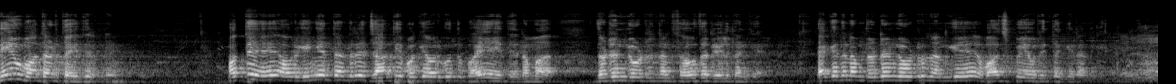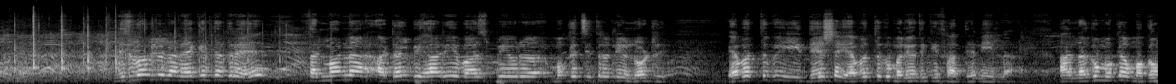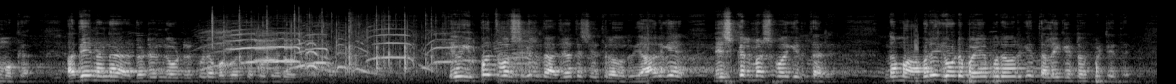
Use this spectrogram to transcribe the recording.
ನೀವು ಮಾತಾಡ್ತಾ ಇದ್ದೀರಿ ನೀವು. ಮತ್ತೆ ಅವ್ರಿಗೆ ಹೆಂಗೆ ಅಂತಂದ್ರೆ ಜಾತಿ ಬಗ್ಗೆ ಅವ್ರಿಗೊಂದು ಭಯ ಇದೆ. ನಮ್ಮ ದೊಡ್ಡನಗೌಡ್ರು ನನ್ನ ಸಹೋದರ ಹೇಳಿದಂಗೆ. ಯಾಕಂದ್ರೆ ನಮ್ಮ ದೊಡ್ಡನಗೌಡ್ರು ನನಗೆ ವಾಜಪೇಯಿ ಅವರು ಇದ್ದಂಗೆ ನನಗೆ. ನಿಜವಾಗ್ಲೂ ನಾನು ಯಾಕೆಂತಂದ್ರೆ ಸನ್ಮಾನ ಅಟಲ್ ಬಿಹಾರಿ ವಾಜಪೇಯಿ ಅವರ ಮುಖಚಿತ್ರ ನೀವು ನೋಡ್ರಿ. ಯಾವತ್ತಿಗೂ ಈ ದೇಶ ಯಾವತ್ತಿಗೂ ಮರೆಯೋದಕ್ಕೆ ಸಾಧ್ಯನೇ ಇಲ್ಲ. ಆ ನಗು ಮುಖ, ಮಗು ಮುಖ. ಅದೇ ನನ್ನ ದೊಡ್ಡನಗೌಡರು ಕೂಡ ಭಗವಂತ ಕೊಟ್ಟಿರೋದು. ಇವಾಗ ಇಪ್ಪತ್ತು ವರ್ಷಗಳಿಂದ ಅಜಾತ ಕ್ಷೇತ್ರ ಅವರು. ಯಾರಿಗೆ ನಿಷ್ಕಲ್ಮಶವಾಗಿರ್ತಾರೆ. ನಮ್ಮ ಅಮರೇಗೌಡ ಭಯಪುರವರಿಗೆ ತಲೆ ಕೆಟ್ಟೋಗ್ಬಿಟ್ಟಿದೆ.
